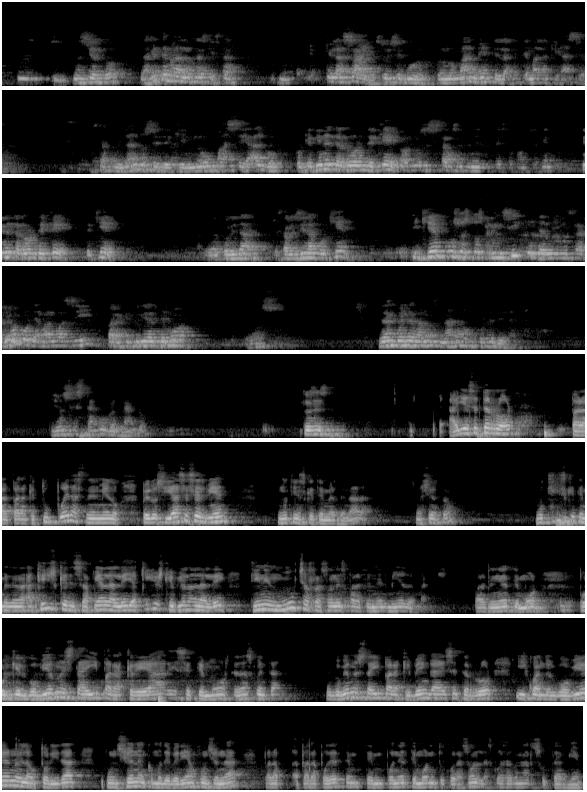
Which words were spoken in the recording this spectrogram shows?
¿No es cierto? La gente mala no crees que está que las hay, estoy seguro, pero normalmente la gente mala que hace, está cuidándose de que no pase algo, porque tiene terror de qué, ahora no sé si estamos entendiendo el texto con estos ejemplos, tiene terror de qué, de quién, de la autoridad, establecida por quién, y quién puso estos principios de administración, por llamarlo así, para que tuviera temor, Dios. ¿Se dan cuenta, hermanos? Nada ocurre de la nada. Dios está gobernando. Entonces, hay ese terror para, para que tú puedas tener miedo. Pero si haces el bien, no tienes que temer de nada. ¿No es cierto? No tienes que temer de nada. Aquellos que desafían la ley, aquellos que violan la ley, tienen muchas razones para tener miedo, hermanos, para tener temor. Porque el gobierno está ahí para crear ese temor. ¿Te das cuenta? El gobierno está ahí para que venga ese terror y cuando el gobierno y la autoridad funcionan como deberían funcionar, para, poder poner temor en tu corazón, las cosas van a resultar bien.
